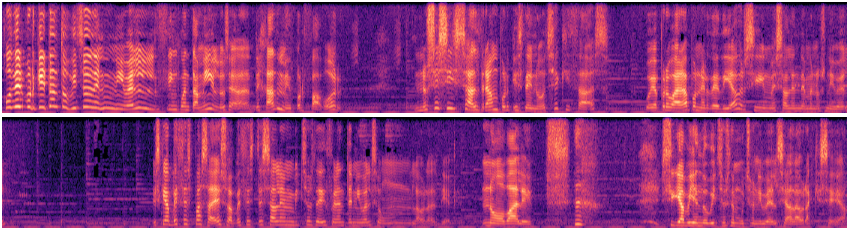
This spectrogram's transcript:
Joder, ¿por qué hay tanto bicho de nivel 50.000? O sea, dejadme, por favor. No sé si saldrán porque es de noche, quizás. Voy a probar a poner de día, a ver si me salen de menos nivel. Es que a veces pasa eso, a veces te salen bichos de diferente nivel según la hora del día. No, vale. Sigue habiendo bichos de mucho nivel, sea la hora que sea.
